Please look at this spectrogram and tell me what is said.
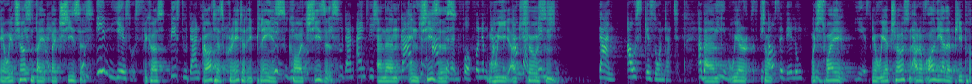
Yeah, we are chosen by, by Jesus in Jesus because bist du dann God has created a place called Jesus bist du dann And then in Jesus, Volk, von dem we are chosen. Menschen dann ausgesondert. Aber And we are- so- Which is why yeah, we are chosen out of all the other people.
